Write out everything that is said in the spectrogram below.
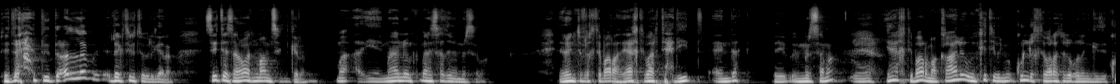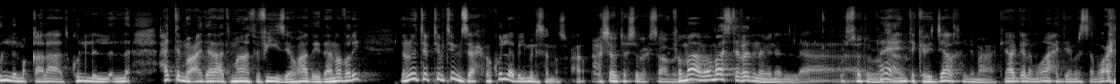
تت- تتعلم إنك تكتب بالقلم. ست سنوات ما امسك قلم. ما يعني ما ما نستخدم المرسمة. لأنه أنت في الاختبارات يا اختبار تحديد عندك؟ في المرسمة؟ إيه. يا اختبار مقالي وينكتب كل اختبارات اللغة الإنجليزية كل المقالات كل ال- حتى المعادلات ماث وفيزياء وهذا إذا نظري لأنه أنت تمسح فكلها بالمرسمة سبحان الله. عشان تحسب حساب فما ما استفدنا من ال فيعني الجامعة. أنت كرجال خلي معك يا قلم واحد يا مرسم واحد.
